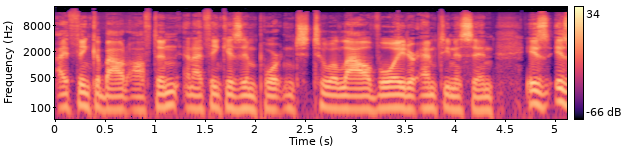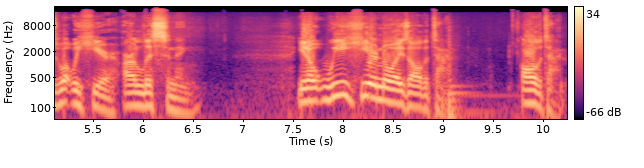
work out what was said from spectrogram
I think about often and I think is important to allow void or emptiness in is, is what we hear, our listening. You know, we hear noise all the time, all the time.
